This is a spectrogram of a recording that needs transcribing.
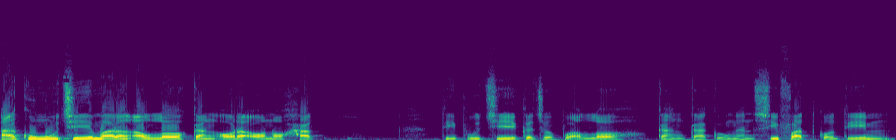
Aku muji marang Allah kang ora ana hak. Dipuji kejaba Allah kang kagungan sifat kodim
